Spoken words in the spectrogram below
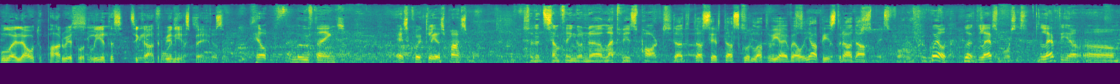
un lai ļautu pārvietot lietas, cik ātri vien iespējams. As quickly as possible. So on uh, Latvia's part. Tad tas ir tas, kur Latvijai vēl jāpiestrādā. Well, look, Latvia um,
